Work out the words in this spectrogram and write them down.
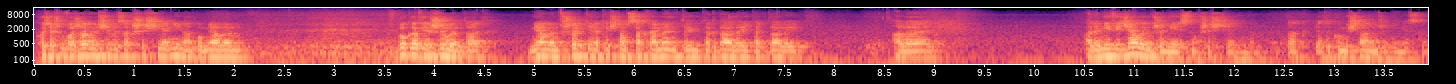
Chociaż uważałem siebie za chrześcijanina, bo miałem, w Boga wierzyłem, tak? Miałem wszelkie jakieś tam sakramenty i tak dalej, i tak dalej, ale, ale nie wiedziałem, że nie jestem chrześcijaninem, tak? Ja tylko myślałem, że nim jestem.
